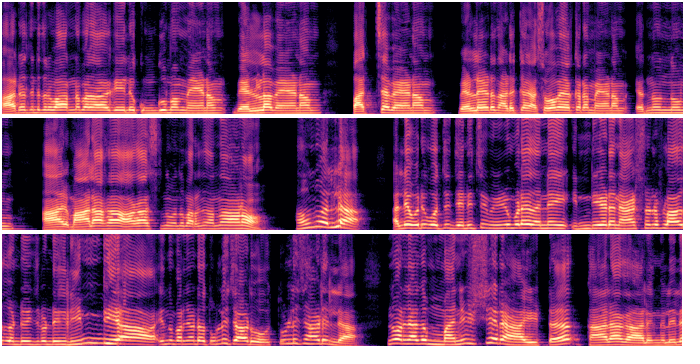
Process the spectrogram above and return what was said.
ഭാരതത്തിന്റെ ത്രിവാർണ പതാകയിൽ കുങ്കുമം വേണം വെള്ള വേണം പച്ച വേണം വെള്ളയുടെ നടുക്ക് അശോകചക്രം വേണം എന്നൊന്നും ആ മാലാഹ ആകാശത്ത് നിന്ന് വന്ന് പറഞ്ഞു തന്നതാണോ? അതൊന്നുമല്ല. അല്ലെ ഒരു കൊച്ചു ജനിച്ച് വീഴുമ്പോഴേ തന്നെ ഇന്ത്യയുടെ നാഷണൽ ഫ്ലാഗ് കണ്ടു കഴിഞ്ഞിട്ടുണ്ടെങ്കിൽ ഇന്ത്യ എന്ന് പറഞ്ഞുകൊണ്ട് തുള്ളിച്ചാടുവോ? തുള്ളിച്ചാടില്ല. എന്ന് പറഞ്ഞാൽ അത് മനുഷ്യരായിട്ട് കാലാകാലങ്ങളിൽ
